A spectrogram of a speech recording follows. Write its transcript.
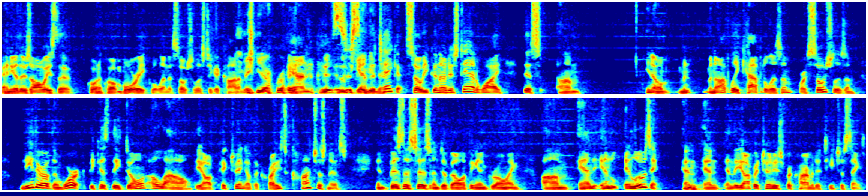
And you know, there's always the quote unquote more equal in a socialistic economy, Yeah, right. and who, who to that. take it. So you can understand why this, um, you know, mon- monopoly capitalism or socialism, neither of them work because they don't allow the outpicturing of the Christ consciousness in businesses and developing and growing um, and in, in losing and, and, and the opportunities for karma to teach us things.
